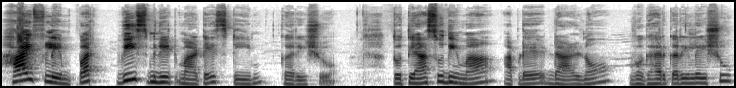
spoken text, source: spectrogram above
હાઈ ફ્લેમ પર વીસ મિનિટ માટે સ્ટીમ કરીશું. તો ત્યાં સુધીમાં આપણે દાળનો વઘાર કરી લઈશું.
